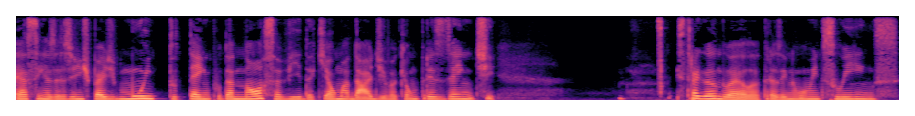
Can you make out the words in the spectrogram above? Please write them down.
é assim, às vezes a gente perde muito tempo da nossa vida, que é uma dádiva, que é um presente estragando ela, trazendo momentos ruins,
